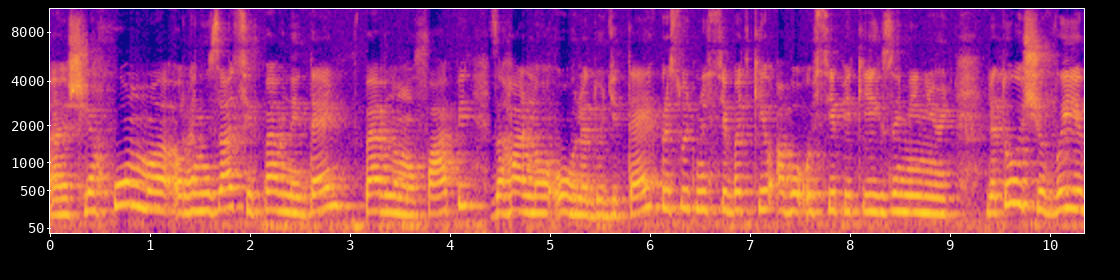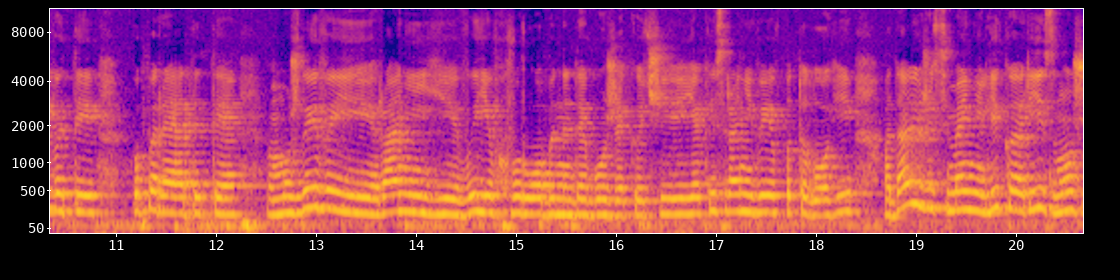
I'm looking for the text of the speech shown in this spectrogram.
е, шляхом е, організації в певний день в певному ФАПі загального огляду дітей в присутності батьків або осіб, які їх замінюють, для того, щоб виявити, попередити можливий ранній вияв хвороби, не дай Боже, чи якийсь ранній вияв патології. А далі вже сімейні лікарі зможуть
